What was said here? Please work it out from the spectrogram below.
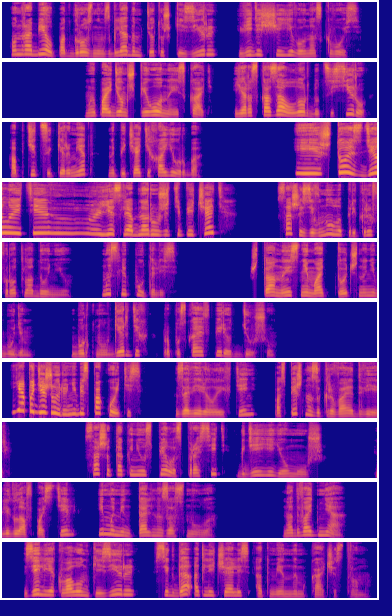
Он робел под грозным взглядом тетушки Зиры, видящей его насквозь. «Мы пойдем шпиона искать. Я рассказал лорду Цесиру о птице Кермет на печати Хаюрба». «И что сделаете, если обнаружите печать?» Саша зевнула, прикрыв рот ладонью. Мысли путались. «Штаны снимать точно не будем», — буркнул Гердих, пропуская вперед Дюшу. «Я подежурю, не беспокойтесь», — заверила их тень, поспешно закрывая дверь. Саша так и не успела спросить, где ее муж. Легла в постель и моментально заснула. На два дня. Зелья квалонки Зиры всегда отличались отменным качеством.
